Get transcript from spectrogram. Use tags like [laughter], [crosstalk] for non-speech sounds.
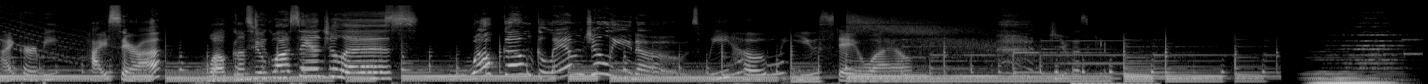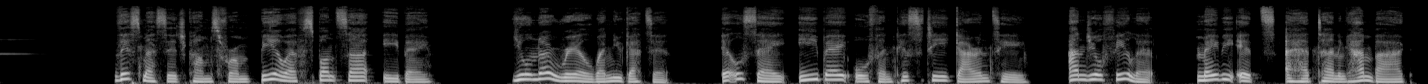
Hi, Kirbie. Hi, Sara. Welcome, to Gloss Angeles. Welcome, Glamgelinos. We hope you stay a while. That's cute. This message comes from BOF sponsor eBay. You'll know real when you get it. It'll say eBay Authenticity Guarantee. And you'll feel it. Maybe it's a head turning handbag,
